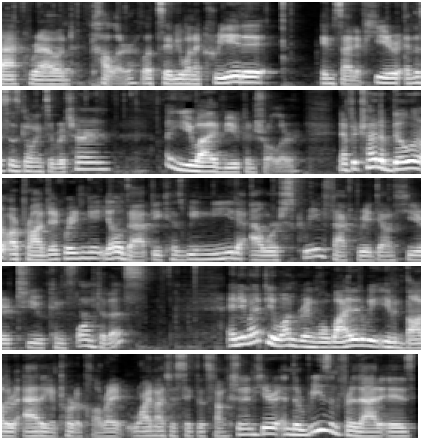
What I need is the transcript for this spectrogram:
background color. Let's say we want to create it inside of here, and this is going to return a UI view controller. Now, if we try to build our project, we're to get yelled at because we need our screen factory down here to conform to this. And you might be wondering, well, why did we even bother adding a protocol, right? Why not just take this function in here? And the reason for that is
